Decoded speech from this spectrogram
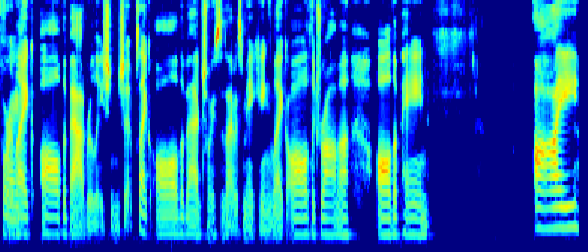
for Right. like all the bad relationships, like all the bad choices I was making, like all the drama, all the pain. I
